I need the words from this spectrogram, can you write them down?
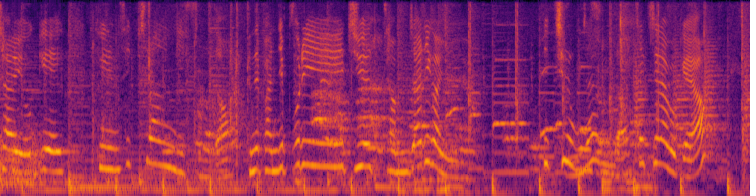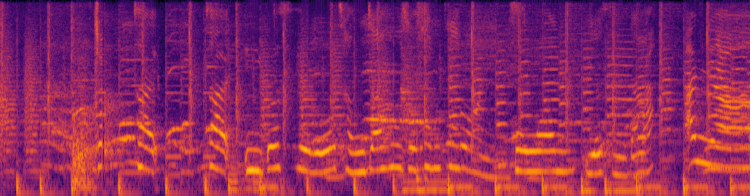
자, 여기에 그림 색칠하는 게 있습니다. 근데 반딧불이 뒤에 잠자리가 있네요. 색칠해 보겠습니다. 색칠해볼게요. 자, 자, 이것으로 장자훈수 산책공원이었습니다. 안녕.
